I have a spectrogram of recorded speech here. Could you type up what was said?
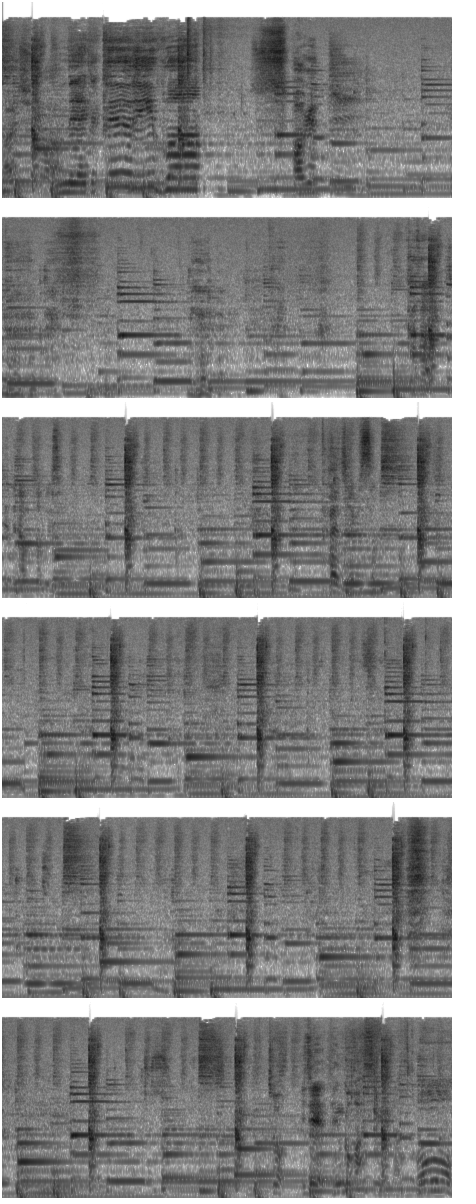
날씨가 내가 그리워 스파게티 아, 재밌어. 저 이제 된 것 같습니다. 오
